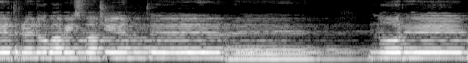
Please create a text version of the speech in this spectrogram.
et renovabis faciem terre. Noremus,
